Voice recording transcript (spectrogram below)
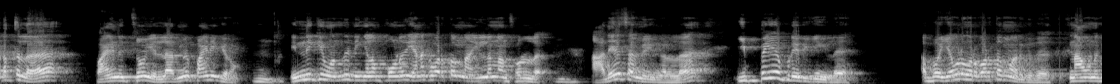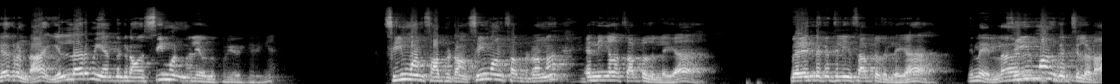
இடத்துல பயணிச்சோம் எல்லாருமே பயணிக்கிறோம். இன்னைக்கு வந்து நீங்களாம் போனது எனக்கு வருத்தம் தான் இல்லைன்னு நான் சொல்லல. அதே சமயங்கள்ல இப்பயே இப்படி இருக்கீங்களே? அப்போ எவ்வளவு ஒரு வருத்தமா இருக்குது? நான் ஒண்ணு கேக்குறேன்டா எல்லாருமே எதுக்கிட்ட சீமான் மேலே வந்து புரிய வைக்கிறீங்க. சீமான் சாப்பிட்டுட்டான். சீமான் சாப்பிட்டுட்டான்னா நீங்களாம் சாப்பிட்டது இல்லையா? வேற எந்த கட்சியிலையும் சாப்பிட்டது இல்லையா இல்ல எல்லா சீமான் கட்சியிலடா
